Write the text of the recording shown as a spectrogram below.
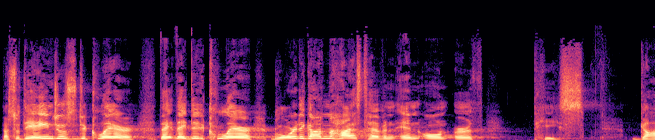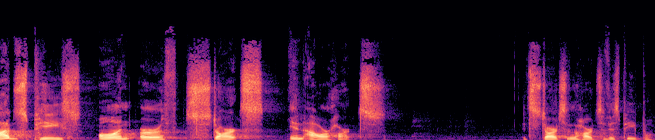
That's what the angels declare. They, they declare glory to God in the highest heaven and on earth peace. God's peace on earth starts in our hearts, it starts in the hearts of his people.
